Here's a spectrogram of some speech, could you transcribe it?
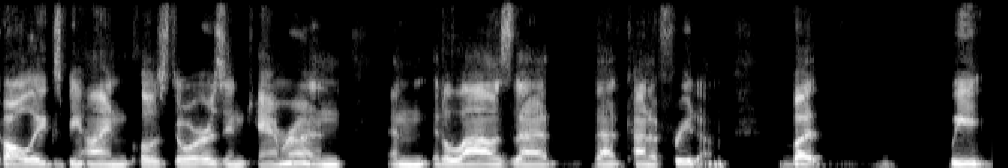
colleagues behind closed doors in camera and and it allows that that kind of freedom. But we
